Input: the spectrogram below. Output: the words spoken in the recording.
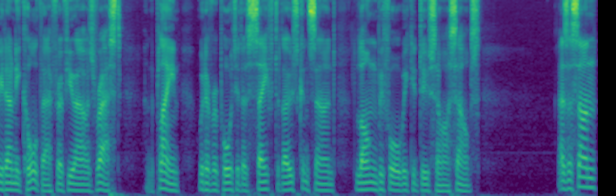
We had only called there for a few hours' rest, and the plane would have reported us safe to those concerned long before we could do so ourselves. As the sun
